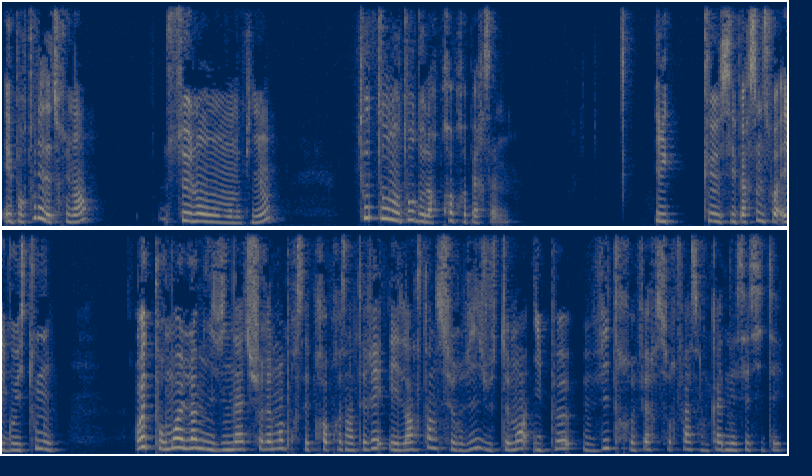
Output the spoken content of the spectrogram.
Et pour tous les êtres humains, selon mon opinion, tout tourne autour de leur propre personne. Et que ces personnes soient égoïstes ou non. En fait, pour moi, l'homme, il vit naturellement pour ses propres intérêts et l'instinct de survie, justement, il peut vite refaire surface en cas de nécessité.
